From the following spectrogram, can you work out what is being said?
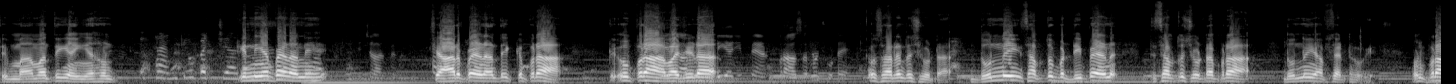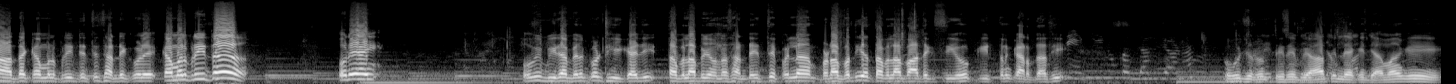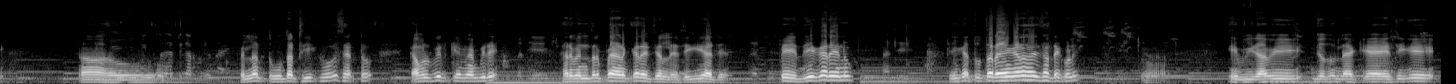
ਤੇ ਮਾਵਾਂ ਧੀਆਂ ਆਈਆਂ ਹੁਣ। ਥੈਂਕ ਯੂ ਬੱਚਿਆਂ ਦਾ। ਕਿੰਨੀਆਂ ਭੈਣਾਂ ਨੇ ਇਹ? ਇਹ ਚਾਰ ਭੈਣਾਂ। ਚਾਰ ਭੈਣਾਂ ਤੇ ਇੱਕ ਭਰਾ ਤੇ ਉਹ ਭਰਾ ਵਾ ਜਿਹੜਾ ਵੱਡੀ ਆ ਜੀ ਭੈਣ ਭਰਾ ਸਭ ਨਾਲੋਂ ਛੋਟਾ ਹੈ। ਉਹ ਸਾਰਿਆਂ ਤੋਂ ਛੋਟਾ। ਦੋਨੇ ਹੀ ਸਭ ਤੋਂ ਵੱਡੀ ਭੈਣ ਤੇ ਸਭ ਤੋਂ ਛੋਟਾ ਭਰਾ। ਦੋਨੋਂ ਹੀ ਅਪਸੈਟ ਹੋ ਗਏ। ਹੁਣ ਭਰਾ ਤਾਂ ਕਮਲਪ੍ਰੀਤ ਇੱਥੇ ਸਾਡੇ ਕੋਲੇ। ਕਮਲਪ੍ਰੀਤ! ਉਰੇ ਆਈ। ਉਹ ਵੀ ਵੀਰਾ ਬਿਲਕੁਲ ਠੀਕ ਹੈ ਜੀ। ਤਬਲਾ ਵਜਾਉਂਦਾ ਸਾਡੇ ਇੱਥੇ। ਪਹਿਲਾਂ ਬੜਾ ਵਧੀਆ ਤਬਲਾ ਵਾਦਕ ਸੀ। ਉਹ ਕੀਰਤਨ ਕਰਦਾ ਸੀ। ਉਹ ਜਦੋਂ ਤੇਰੇ ਵਿਆਹ ਤੇ ਲੈ ਕੇ ਜਾਵਾਂਗੇ ਆਹੋ। ਪਹਿਲਾਂ ਤੂੰ ਤਾਂ ਠੀਕ ਹੋ ਸੈੱਟ ਹੋ। ਕਮਲਪ੍ਰੀਤ ਕਿਵੇਂ ਵੀਰੇ? ਹਰਵਿੰਦਰ ਭੈਣ ਘਰੇ ਚੱਲੇ ਸੀਗੀ ਅੱਜ। ਭੇਜ ਦਈਏ ਘਰੇ ਨੂੰ ਠੀਕ ਆ ਤੂੰ ਤਾਂ ਰਹੇਂਗਾ ਨਾ ਸਾਡੇ ਕੋਲੇ? ਹਾਂ ਇਹ ਵੀਰਾ ਵੀ ਜਦੋਂ ਲੈ ਕੇ ਆਏ ਸੀਗੇ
